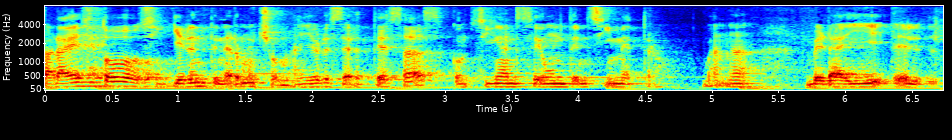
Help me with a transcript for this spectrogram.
Para esto, si quieren tener mucho mayores certezas, consíganse un densímetro. Van a ver ahí el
